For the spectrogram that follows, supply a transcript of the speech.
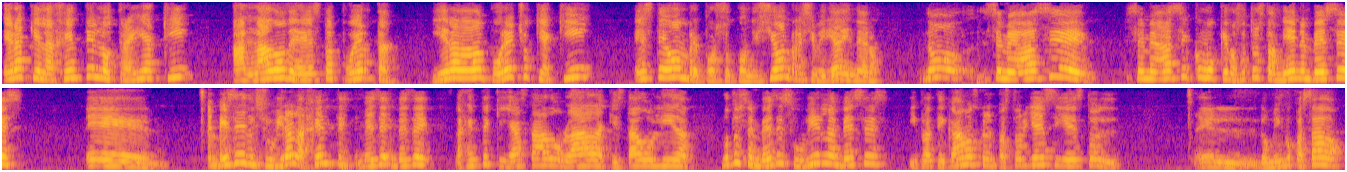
era que la gente lo traía aquí al lado de esta puerta y era dado por hecho que aquí este hombre por su condición recibiría dinero. No, se me hace, se me hace como que nosotros también en veces, eh, en vez de subir a la gente, en vez de, en vez de la gente que ya está doblada, que está dolida, nosotros en vez de subirla, en veces y platicamos con el pastor Jesse esto el, domingo pasado,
